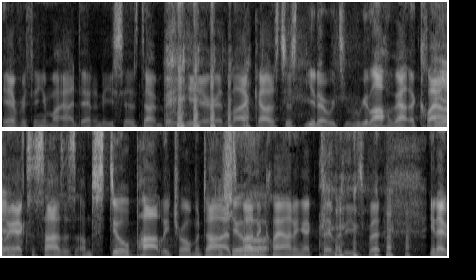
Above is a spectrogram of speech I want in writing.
everything in my identity says don't be here. and like I was just, you know, we, we laugh about the clowning Yeah. exercises. I'm still partly traumatized by the clowning activities, but you know,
